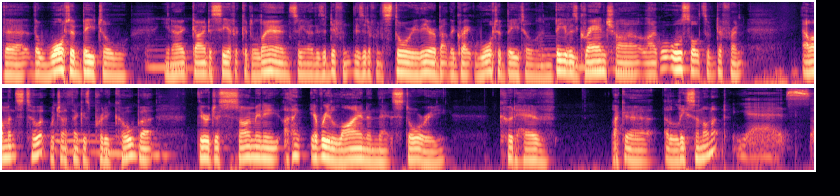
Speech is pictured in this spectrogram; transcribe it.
the the water beetle you know going to see if it could learn. So you know there's a different there's a different story there about the great water beetle and beaver's mm. grandchild like all, all sorts of different elements to it which i think is pretty cool. But there are just so many i think every line in that story could have like a, a lesson on it Yeah, it's so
